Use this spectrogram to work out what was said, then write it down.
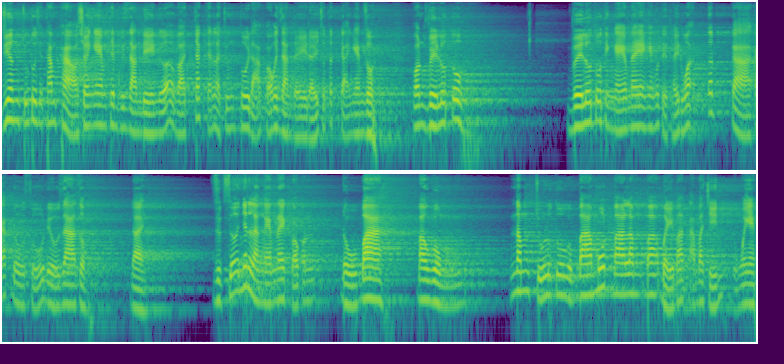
riêng chúng tôi sẽ tham khảo cho anh em thêm cái dàn đề nữa và chắc chắn là chúng tôi đã có cái dàn đề đấy cho tất cả anh em rồi. Còn về lô tô, về lô tô thì ngày hôm nay anh em có thể thấy đúng không ạ? Tất cả các đầu số đều ra rồi. Đây. Rực rỡ nhất là ngày hôm nay có con đầu 3 bao gồm năm chú lô tô gồm 31, 35, 37, 38, 39 đúng không anh em?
